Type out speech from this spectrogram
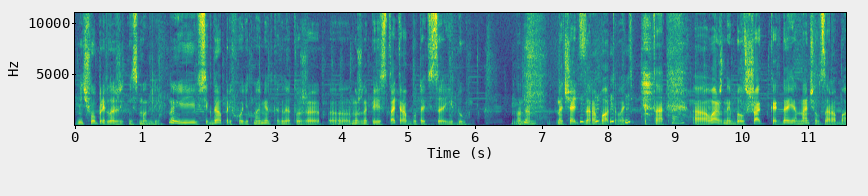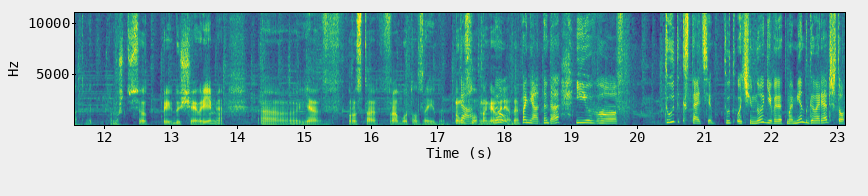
ничего предложить не смогли. Ну и всегда приходит момент, когда тоже э, нужно перестать работать за еду. Надо начать зарабатывать. Это э, важный был шаг, когда я начал зарабатывать. Потому что все предыдущее время э, я просто работал за еду. Ну, да. условно говоря, ну, да? Понятно, да. И э, Тут, кстати, тут очень многие в этот момент говорят, что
